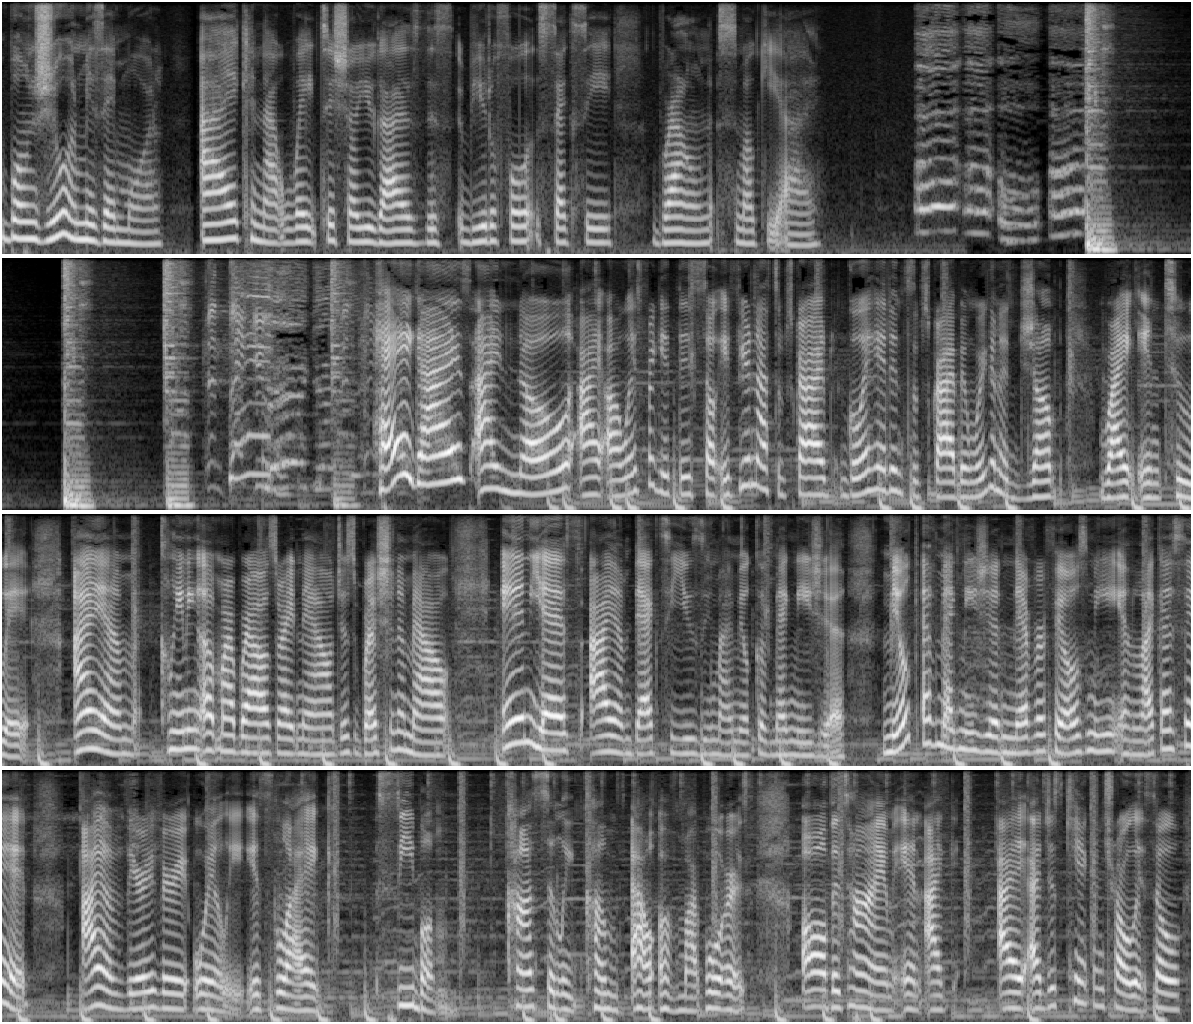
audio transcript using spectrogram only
Bonjour, mes amours. I cannot wait to show you guys this beautiful, sexy, brown, smoky eye. Hey guys, I know I always forget this. So if you're not subscribed, go ahead and subscribe and we're to jump right into it. I am cleaning up my brows right now, just brushing them out. And yes, I am back to using my milk of magnesia. Milk of magnesia never fails me. And like I said, I am very, very oily. It's like sebum constantly comes out of my pores all the time. And I, I, I just can't control it. So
